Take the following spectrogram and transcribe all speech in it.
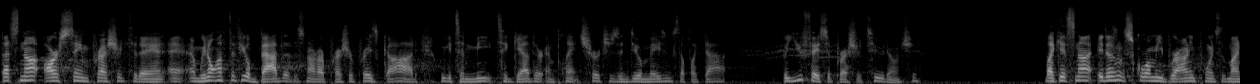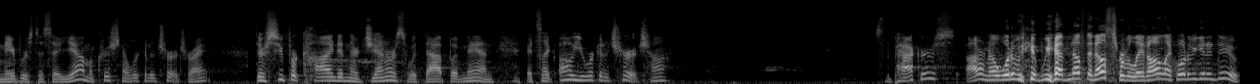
That's not our same pressure today, and, and we don't have to feel bad that that's not our pressure. Praise God. We get to meet together and plant churches and do amazing stuff like that. But you face a pressure too, don't you? Like it's not, it doesn't score me brownie points with my neighbors to say, yeah, I'm a Christian, I work at a church, right? They're super kind and they're generous with that, but man, it's like, oh, you work at a church, huh? So the Packers? I don't know. What do we we have nothing else to relate on? Like, what are we gonna do?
